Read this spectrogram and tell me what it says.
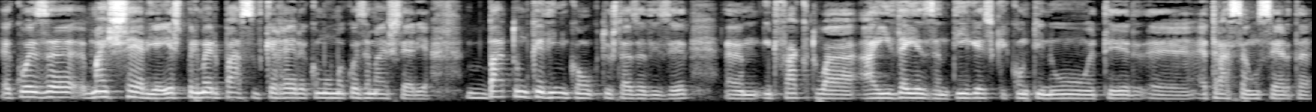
a coisa mais séria, este primeiro passo de carreira como uma coisa mais séria. Bate um bocadinho com o que tu estás a dizer um, e de facto há, há ideias antigas que continuam a ter uh, atração certa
